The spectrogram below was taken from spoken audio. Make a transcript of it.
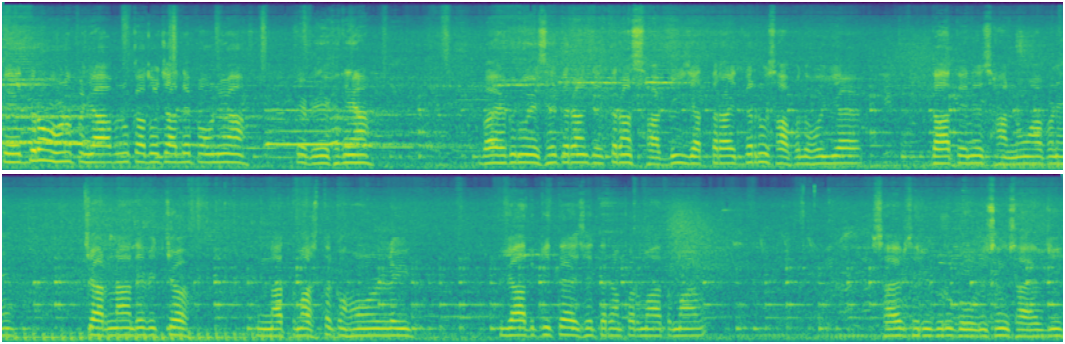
ਤੇ ਇਧਰੋਂ ਹੁਣ ਪੰਜਾਬ ਨੂੰ ਕਦੋਂ ਚੱਲੇ ਪਾਉਨੇ ਆ ਤੇ ਵੇਖਦੇ ਆ ਵਾਹਿਗੁਰੂ ਇਸੇ ਤਰ੍ਹਾਂ ਜਿਸ ਤਰ੍ਹਾਂ ਸਾਡੀ ਯਾਤਰਾ ਇੱਧਰ ਨੂੰ ਸਫਲ ਹੋਈ ਹੈ, ਦਾਤੇ ਨੇ ਸਾਨੂੰ ਆਪਣੇ ਚਰਨਾਂ ਦੇ ਵਿੱਚ ਨਤਮਸਤਕ ਹੋਣ ਲਈ ਯਾਦ ਕੀਤਾ। ਇਸੇ ਤਰ੍ਹਾਂ ਪਰਮਾਤਮਾ ਸਾਹਿਬ ਸ੍ਰੀ ਗੁਰੂ ਗੋਬਿੰਦ ਸਿੰਘ ਸਾਹਿਬ ਜੀ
